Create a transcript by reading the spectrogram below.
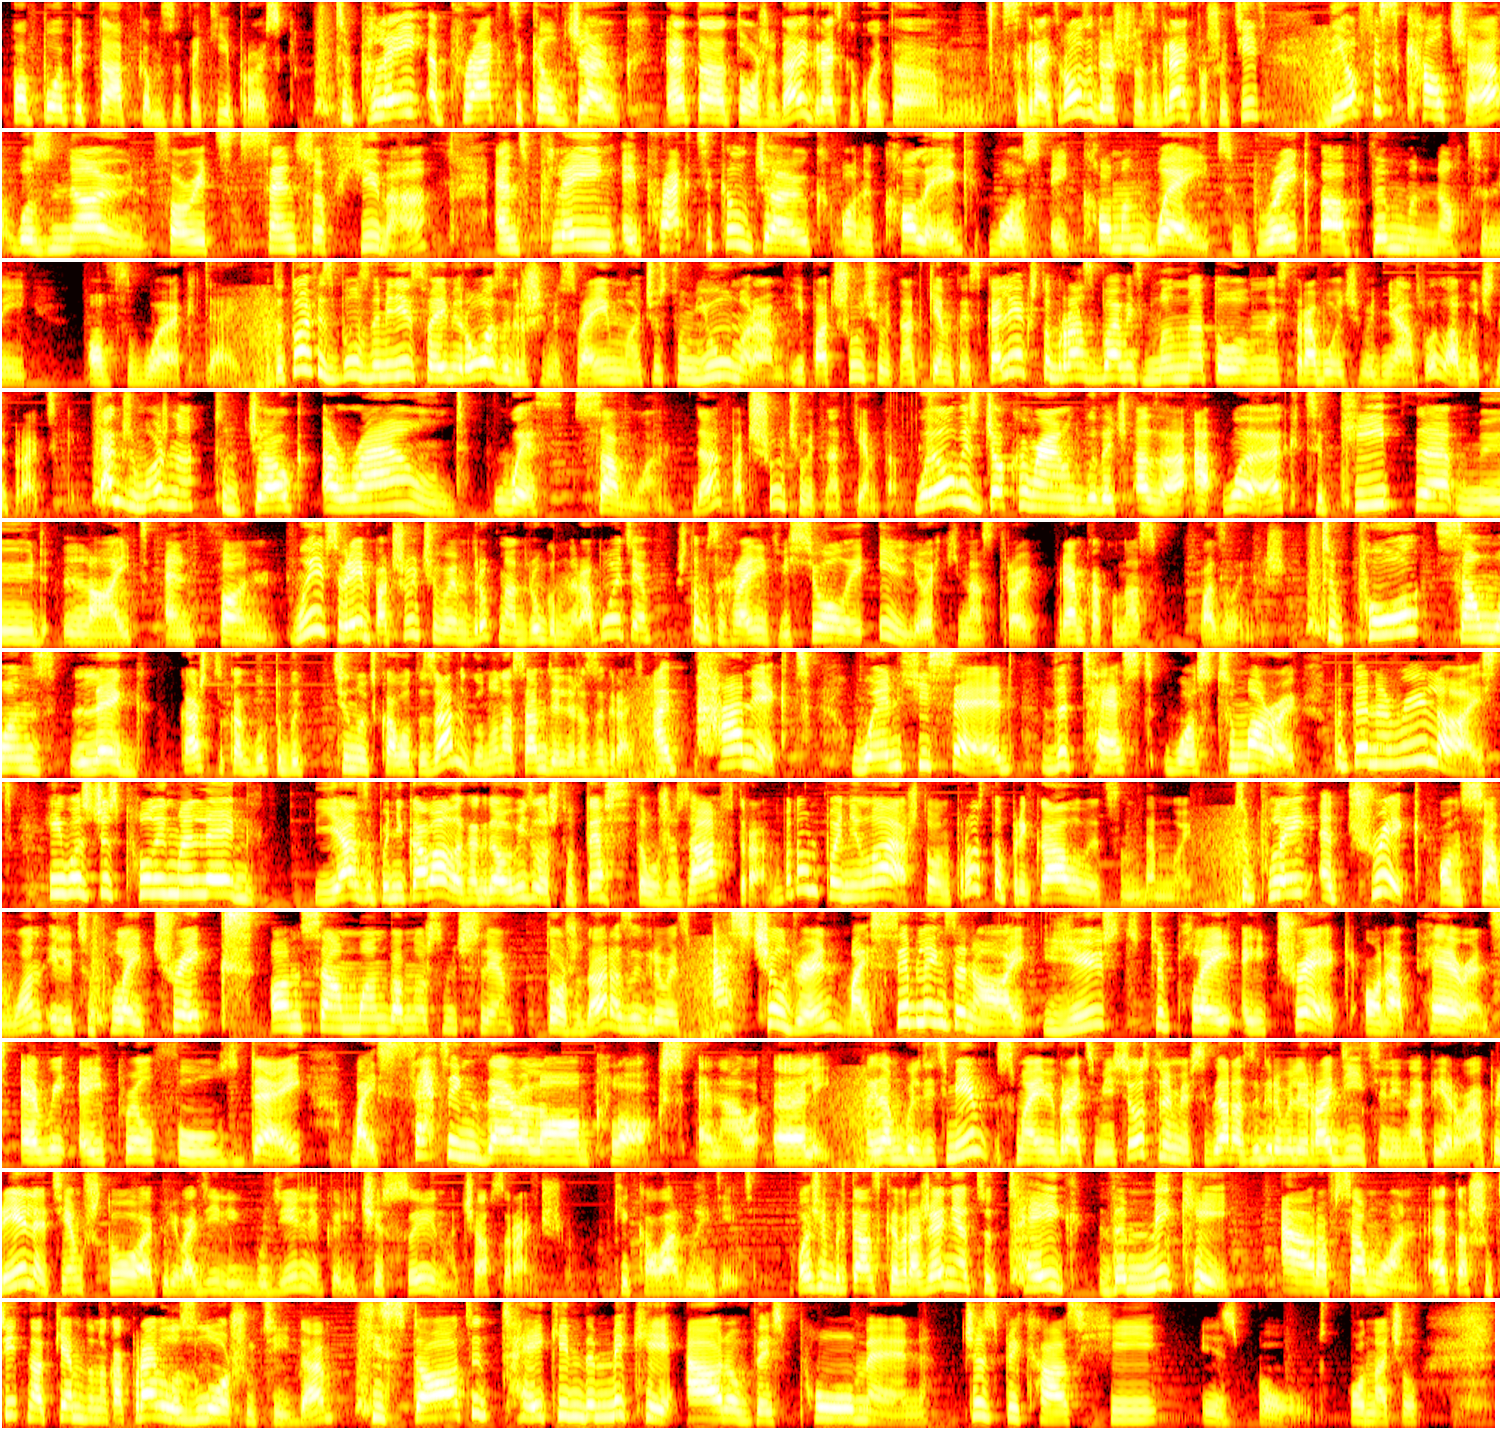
По попе тапкам за такие происки. To play a practical joke. Это тоже, да, играть какой-то, сыграть розыгрыш, разыграть, пошутить. The office culture was known for its sense of humor, and playing a practical joke on a colleague was a common way to break up the monotony of the workday. Этот офис был знаменит своими розыгрышами, своим чувством юмора, и подшучивать над кем-то из коллег, чтобы разбавить монотонность рабочего дня, было обычной практикой. Также можно to joke around with someone, да, подшучивать над кем-то. We always joke around with each other at work to keep the mood light and fun. Мы все время подшучиваем друг над другом на работе, чтобы сохранить веселый и легкий настрой. Прям как у нас Puzzle English. To pull someone's leg. Кажется, как будто бы тянуть кого-то за ногу, но на самом деле разыграть. I panicked when he said the test was tomorrow, but then I realized he was just pulling my leg. Я запаниковала, когда увидела, что тест-то уже завтра, но потом поняла, что он просто прикалывается надо мной. To play a trick on someone или to play tricks on someone во множественном числе. Тоже, да, разыгрывать. As children, my siblings and I used to play a trick on our parents every April Fool's Day by setting their alarm clocks an hour early. Когда мы были детьми, с моими братьями и сестрами всегда разыгрывали родителей на 1 апреля тем, что переводили их будильник или часы на час раньше. Какие коварные дети. Очень британское выражение to take the mickey out of someone. Это шутить над кем-то, но, как правило, зло шутить, да? He started taking the mickey out of this poor man just because he is bald. Он начал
